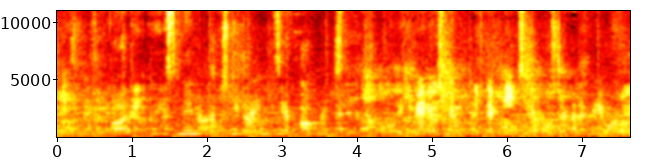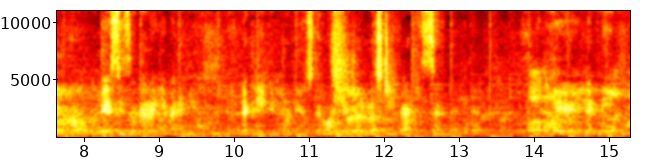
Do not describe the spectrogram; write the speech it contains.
کیا اور اس میں مطلب اس کی ڈرائنگ صرف آؤٹ تھی لیکن میں نے اس میں مختلف ٹیکنیکس میں پوسٹر کلر میں اور بیسز وغیرہ یہ میں نے نیو ٹیکنیک انٹروڈیوس کروائی ہے جو رسٹی پیکٹ سے ریلیٹڈ ہے یہ ٹیکنیک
